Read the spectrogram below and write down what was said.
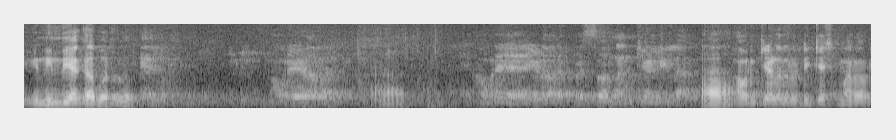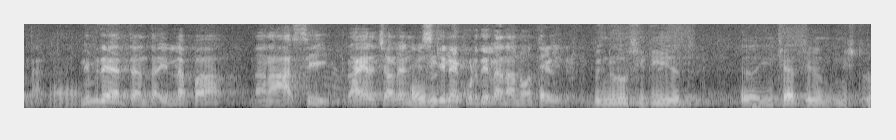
ಈಗ ನಿಂದು ಯಾಕೆ ಆಗ್ಬಾರ್ದು? ಅವರೇ ಕೇಳಿದ್ರು ಡಿ ಕೆ ಶಿವಕುಮಾರ್ ಅವ್ರನ್ನ. ನಿಮ್ದೇ ಅಂತ ಅಂತ. ಇಲ್ಲಪ್ಪ ನಾನು ಆರ್ ಸಿ ರಾಯಲ್ ಚಾಲೆಂಜ್ ವಿಸ್ಕಿನೇ ಕುಡ್ದಿಲ್ಲ ನಾನು ಅಂತ ಹೇಳಿದ್ರು. Bengaluru city in-charge minister.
